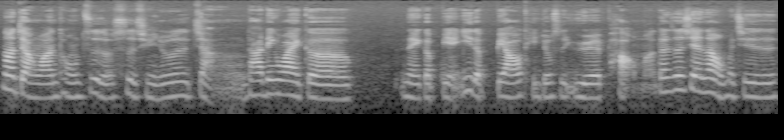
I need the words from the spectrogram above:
那讲完同志的事情，就是讲他另外一个那个贬义的标题，就是约炮嘛。但是现在我们其实，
